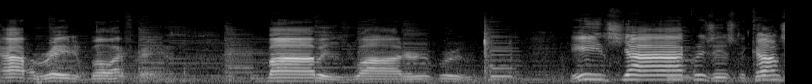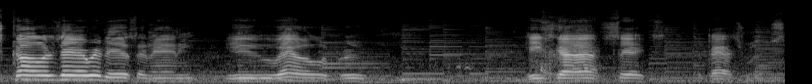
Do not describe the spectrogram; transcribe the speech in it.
operated boyfriend, Bob is waterproof. He's shock resistant, comes colors iridescent, and he UL approved. He's got six attachments,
